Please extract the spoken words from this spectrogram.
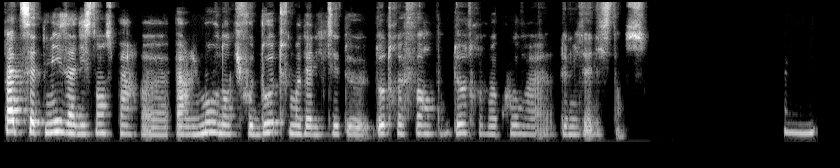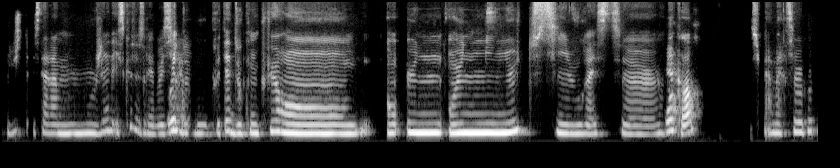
pas de cette mise à distance par, euh, l'humour, donc il faut d'autres modalités, d'autres formes, d'autres recours euh, de mise à distance. Juste, Sarah Mongel, est-ce que ce serait possible peut-être de conclure en, une, en une minute s'il vous reste euh, D'accord. Super, merci beaucoup.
